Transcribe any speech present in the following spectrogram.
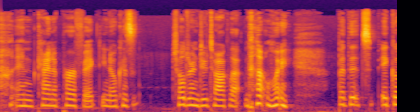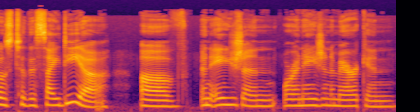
and kind of perfect, you know, because children do talk that, that way, but it's, it goes to this idea of an Asian or an Asian American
